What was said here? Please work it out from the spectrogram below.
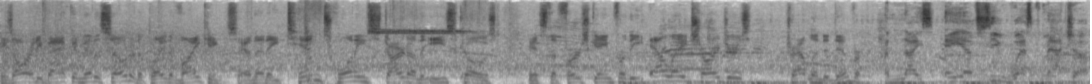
He's already back in Minnesota to play the Vikings. And then a 10-20 start on the East Coast. It's the first game for the L.A. Chargers traveling to Denver. A nice AFC West matchup.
